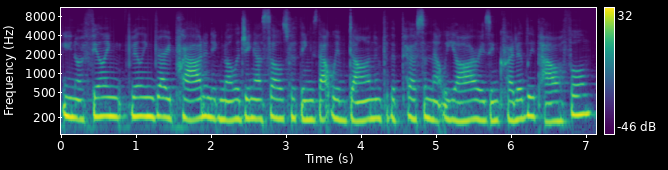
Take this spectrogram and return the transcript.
You know, feeling feeling very proud and acknowledging ourselves for things that we've done and for the person that we are is incredibly powerful.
